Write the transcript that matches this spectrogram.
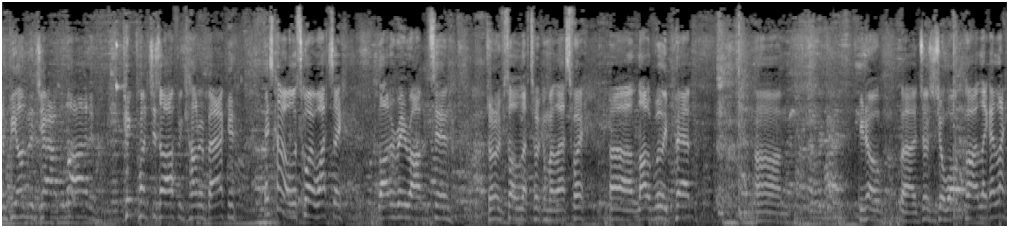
and be on the jab a lot and pick punches off and counter back. And it's kind of old school. I watch like a lot of Ray Robinson. Don't know if you saw the left hook in my last fight. Uh, a lot of Willie Pep. Um, you know, uh, Jersey Joe Walcott. Like I like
